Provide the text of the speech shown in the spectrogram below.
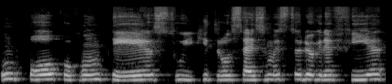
um pouco o contexto e que trouxesse uma historiografia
